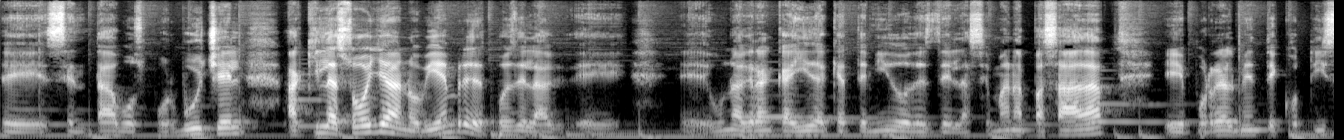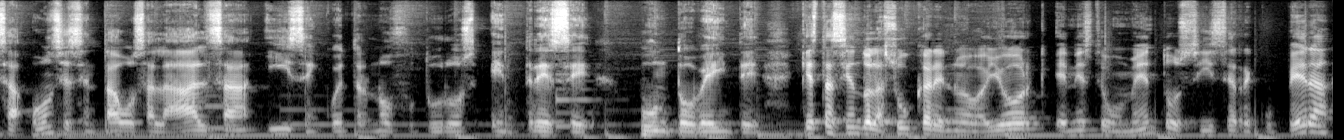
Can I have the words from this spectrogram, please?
eh, centavos por bushel. Aquí la soya a noviembre, después de la eh, eh, una gran caída que ha tenido desde la semana pasada, eh, pues realmente cotiza 11 centavos a la alza y se encuentran los futuros en 13.20. ¿Qué está haciendo el azúcar en Nueva York en este momento? Sí se recupera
